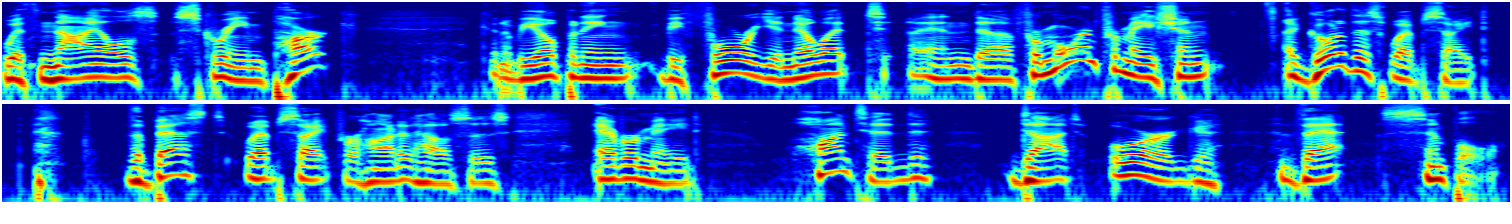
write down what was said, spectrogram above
with Niles Scream Park. Going to be opening before you know it. And uh, for more information, uh, go to this website, the best website for haunted houses ever made, haunted.org. That simple.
